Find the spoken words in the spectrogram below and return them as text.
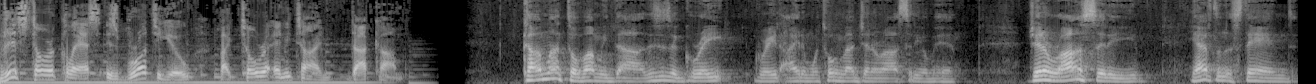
This Torah class is brought to you by TorahAnytime.com. Kama Tova Midah. This is a great, great item. We're talking about generosity over here. Generosity, you have to understand,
